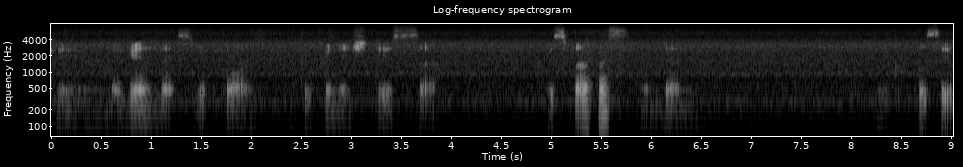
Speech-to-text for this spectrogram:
okay again let's look for to finish this uh, this purpose and then we'll proceed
